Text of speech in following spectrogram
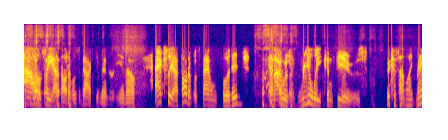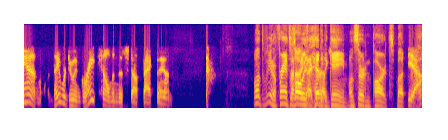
Oh, see, I thought it was a documentary. You know, actually, I thought it was found footage, and I was really confused because I'm like, man, they were doing great filming this stuff back then. well, you know, France is always ahead of the game on certain parts, but Yeah.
